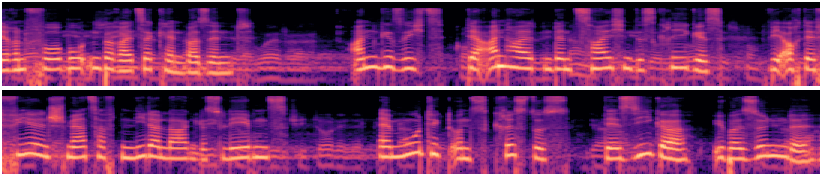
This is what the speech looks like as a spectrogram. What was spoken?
deren Vorboten bereits erkennbar sind. Angesichts der anhaltenden Zeichen des Krieges wie auch der vielen schmerzhaften Niederlagen des Lebens ermutigt uns Christus, der Sieger über Sünde,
